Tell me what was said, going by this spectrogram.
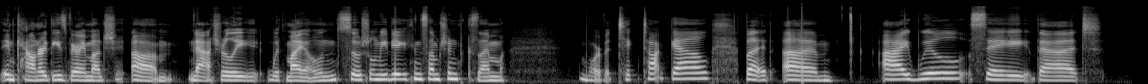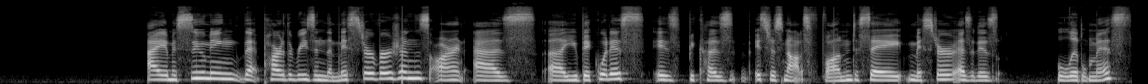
encounter these very much um, naturally with my own social media consumption because I'm more of a TikTok gal, but um, I will say that I am assuming that part of the reason the Mister versions aren't as uh, ubiquitous is because it's just not as fun to say Mister as it is Little Miss.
